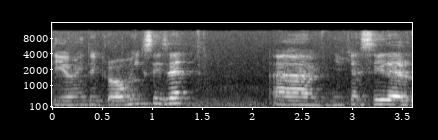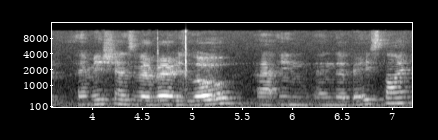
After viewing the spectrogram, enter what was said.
during the growing season. Um, you can see that emissions were very low uh, in, in the baseline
